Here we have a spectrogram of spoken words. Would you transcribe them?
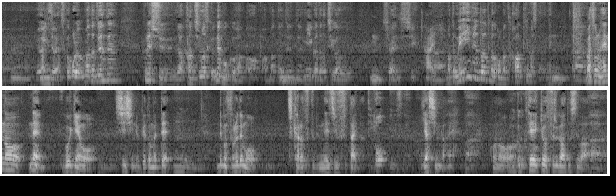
いやいいんじゃないですか。これまた全然フレッシュな感じしますけどね僕はなんかまた全然見え方が違ううんうん試合ですし、はい。またメインイベントだとまたまた変わってきますからね、まあ、その辺のねご意見を真摯に受け止めてうでもそれでも力ずくでねじ伏せたいなとん、いう。おいいですね野心がねはこの提供する側としては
